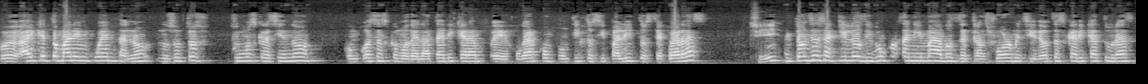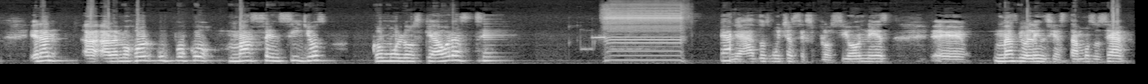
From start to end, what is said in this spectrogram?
pues, hay que tomar en cuenta, ¿no? Nosotros fuimos creciendo con cosas como de la Atari que eran eh, jugar con puntitos y palitos, ¿te acuerdas? ¿Sí? Entonces aquí los dibujos animados de Transformers y de otras caricaturas eran a, a lo mejor un poco más sencillos como los que ahora se muchas explosiones, eh, más violencia estamos, o sea,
